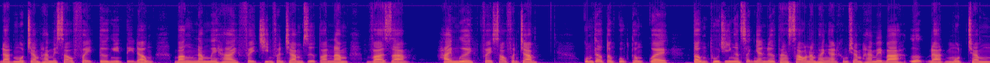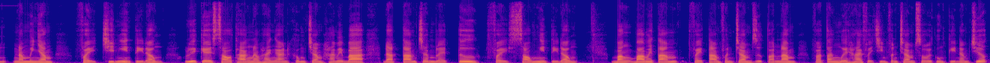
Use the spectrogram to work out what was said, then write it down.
đạt 126,4 nghìn tỷ đồng, bằng 52,9% dự toán năm và giảm 20,6%. Cũng theo Tổng cục Thống kê, tổng thu chi ngân sách nhà nước tháng 6 năm 2023 ước đạt 155,9 nghìn tỷ đồng, lũy kế 6 tháng năm 2023 đạt 804,6 nghìn tỷ đồng, bằng 38,8% dự toán năm và tăng 12,9% so với cùng kỳ năm trước.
